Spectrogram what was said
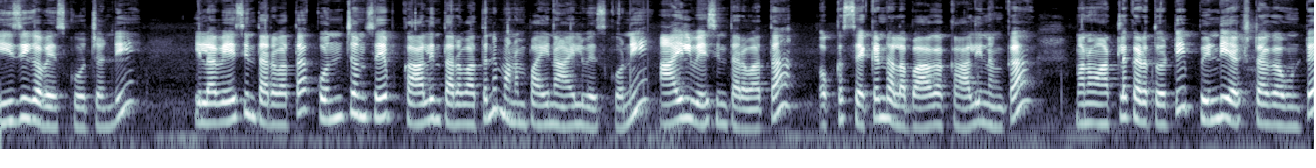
ఈజీగా వేసుకోవచ్చండి. ఇలా వేసిన తర్వాత కొంచెం సేపు కాలిన తర్వాతనే మనం పైన ఆయిల్ వేసుకొని ఆయిల్ వేసిన తర్వాత ఒక్క సెకండ్ అలా బాగా కాలినాక మనం అట్ల కడతోటి పిండి ఎక్స్ట్రాగా ఉంటే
